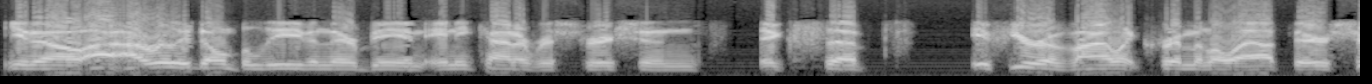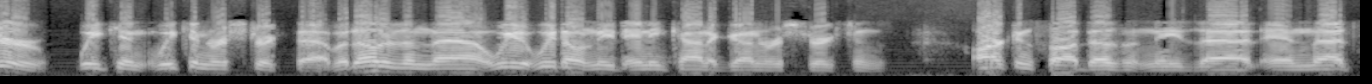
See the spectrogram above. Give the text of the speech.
you know I, I really don't believe in there being any kind of restrictions except if you're a violent criminal out there, sure, we can we can restrict that. But other than that, we we don't need any kind of gun restrictions. Arkansas doesn't need that, and that's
